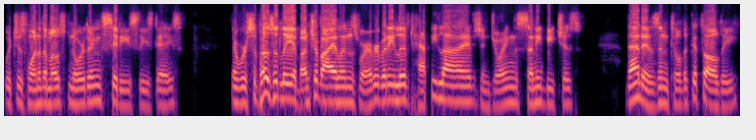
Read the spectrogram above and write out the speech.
which is one of the most northern cities these days. There were supposedly a bunch of islands where everybody lived happy lives, enjoying the sunny beaches. That is until the Cathaldi,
